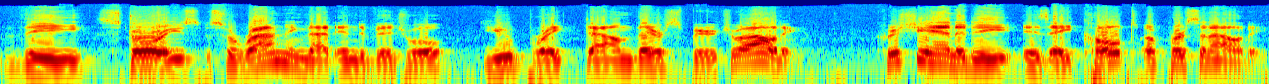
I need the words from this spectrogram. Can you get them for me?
the stories surrounding that individual, you break down their spirituality. Christianity is a cult of personality.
